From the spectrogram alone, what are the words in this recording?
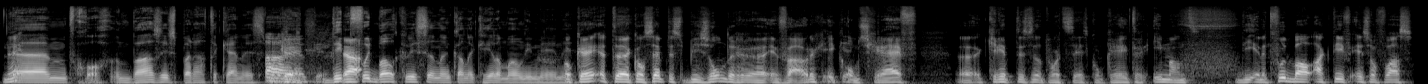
Nee? Ehm, goh, een basis parate kennis. Ah, diep Ja. voetbalquizzen, dan kan ik helemaal niet mee. nee. Oké, het eh, concept is bijzonder eh, eenvoudig. Ik omschrijf eh cryptisch, dat wordt steeds concreter. Iemand die in het voetbal actief is of was.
